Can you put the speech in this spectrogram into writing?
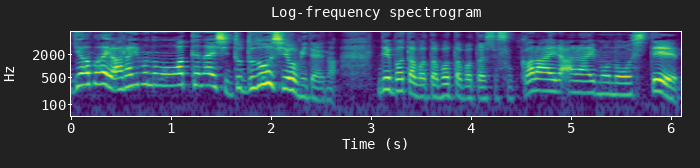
やばい洗い物も終わってないしどどうしよう？みたいな。でバタバタバタバタしてそっから洗い物をして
